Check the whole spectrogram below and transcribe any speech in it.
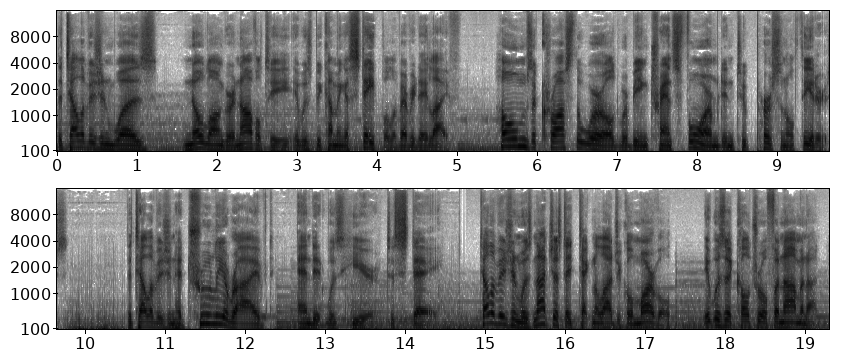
The television was no longer a novelty, it was becoming a staple of everyday life. Homes across the world were being transformed into personal theaters. The television had truly arrived, and it was here to stay. Television was not just a technological marvel, it was a cultural phenomenon.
